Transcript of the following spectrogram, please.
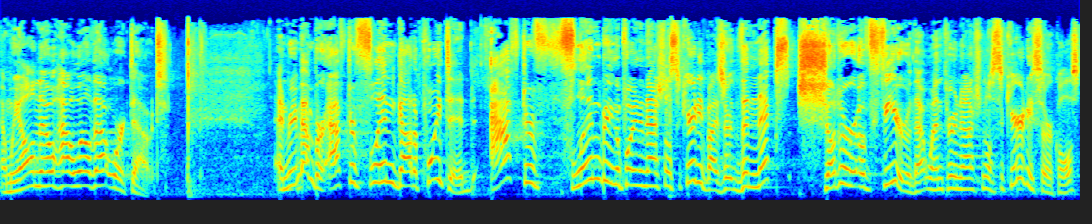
And we all know how well that worked out. And remember, after Flynn got appointed, after Flynn being appointed National Security Advisor, the next shudder of fear that went through national security circles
